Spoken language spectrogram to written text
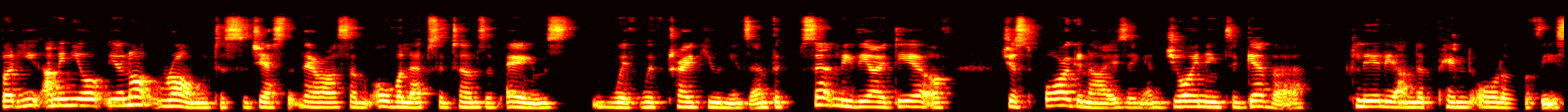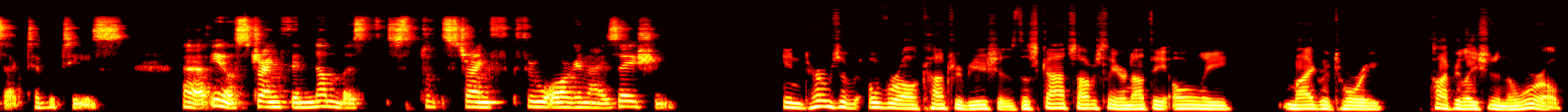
But you, I mean, you're you're not wrong to suggest that there are some overlaps in terms of aims with with trade unions, and the, certainly the idea of just organizing and joining together clearly underpinned all of these activities. Uh, you know, strength in numbers, st- strength through organization. In terms of overall contributions, the Scots obviously are not the only migratory population in the world.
